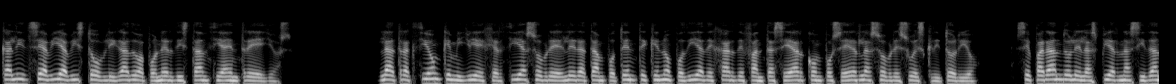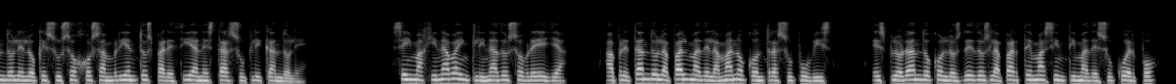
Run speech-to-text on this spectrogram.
Khalid se había visto obligado a poner distancia entre ellos. La atracción que Millie ejercía sobre él era tan potente que no podía dejar de fantasear con poseerla sobre su escritorio, separándole las piernas y dándole lo que sus ojos hambrientos parecían estar suplicándole. Se imaginaba inclinado sobre ella, apretando la palma de la mano contra su pubis, explorando con los dedos la parte más íntima de su cuerpo,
